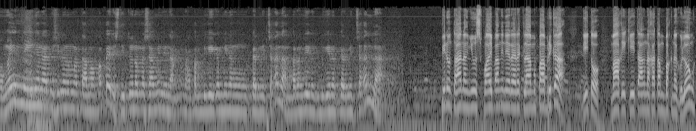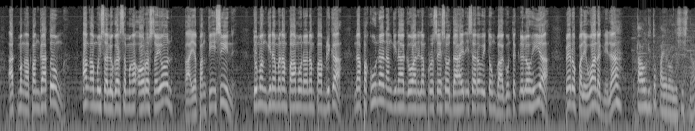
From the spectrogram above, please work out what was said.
O ngayon, nahinga natin sila ng mga tamang papeles. Dito naman sa amin, eh, nak- nakapagbigay kami ng permit sa kanila. Ang barangay nagbigay ng permit sa kanila. Pinuntahan ng News 5 ang inirereklamong pabrika. Dito, makikita ang nakatambak na gulong at mga panggatong. Ang amoy sa lugar sa mga oras na yon, kaya pang tiisin. Tumanggi naman ang pamuno ng pabrika na pakunan ang ginagawa nilang proseso dahil isa raw itong bagong teknolohiya. Pero paliwanag nila, tawag dito pyrolysis, no?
